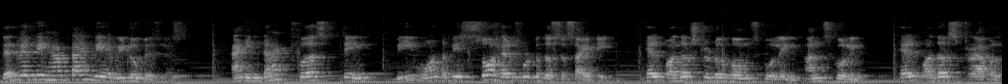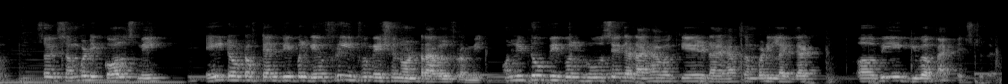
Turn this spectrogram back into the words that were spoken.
Then when we have time we, we do business. And in that first thing we want to be so helpful to the society. Help others to do homeschooling unschooling. Help others travel. So if somebody calls me 8 out of 10 people give free information on travel from me. Only two people who say that i have a kid i have somebody like that uh, we give a package to them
